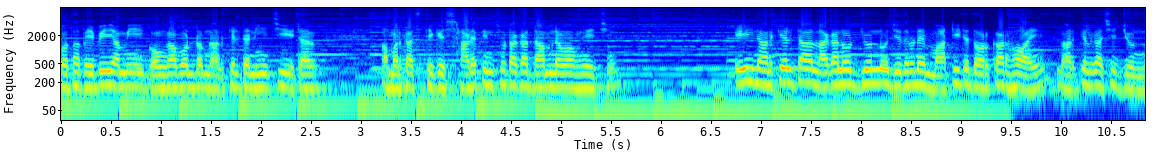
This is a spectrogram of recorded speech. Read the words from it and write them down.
কথা ভেবেই আমি এই গঙ্গাবন্ডম নারকেলটা নিয়েছি। এটার আমার কাছ থেকে সাড়ে তিনশো টাকা দাম নেওয়া হয়েছে। এই নারকেলটা লাগানোর জন্য যে ধরনের মাটিটা দরকার হয় নারকেল গাছের জন্য,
